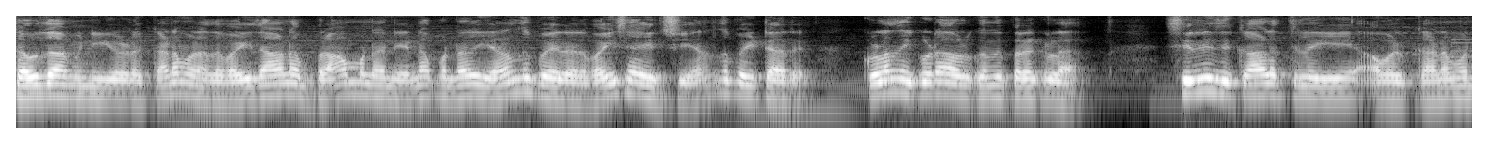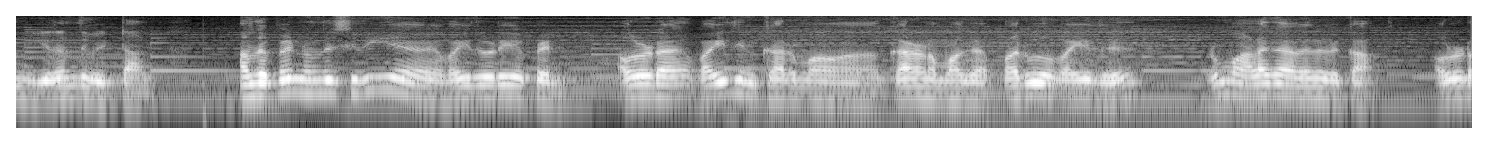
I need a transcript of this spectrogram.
சௌதாமினியோட கணவன் அந்த வயதான பிராமணன் என்ன பண்ணுறாரு இறந்து போயிடுறாரு வயசாயிடுச்சு இறந்து போயிட்டாரு. குழந்தை கூட அவளுக்கு வந்து பிறக்கலை. சிறிது காலத்திலேயே அவள் கணவன் இறந்து விட்டான். அந்த பெண் வந்து சிறிய வயதுடைய பெண். அவரோட வயதின் காரணமா காரணமாக பருவ வயது ரொம்ப அழகாக வேறு இருக்கா. அவளோட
